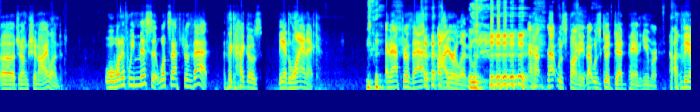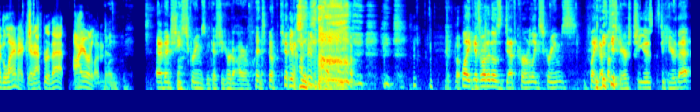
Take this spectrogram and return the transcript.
uh, Junction Island." Well, what if we miss it? What's after that? And the guy goes, "The Atlantic." and after that, Ireland. that, that was funny. That was good deadpan humor. the Atlantic, and after that, Ireland. And then she screams because she heard Ireland. I'm kidding. Like it's one of those death curdling screams. Like that's how scared she is to hear that.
